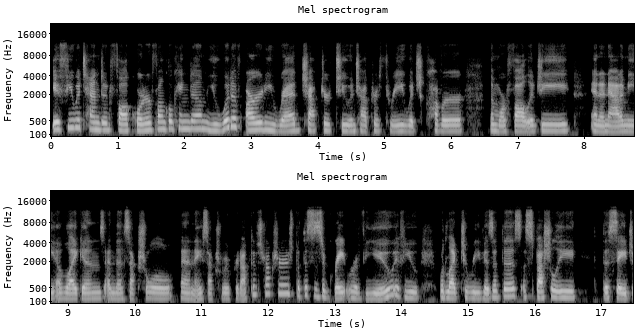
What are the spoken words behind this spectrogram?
If you attended Fall Quarter Fungal Kingdom, you would have already read chapter two and chapter three, which cover the morphology and anatomy of lichens and the sexual and asexual reproductive structures. But this is a great review if you would like to revisit this, especially the sage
